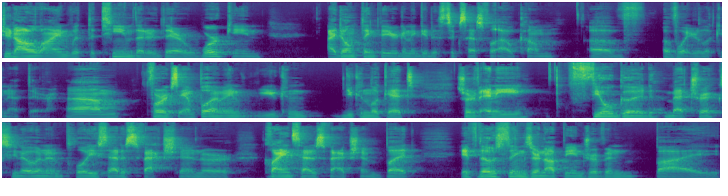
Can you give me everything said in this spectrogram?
do not align with the team that are there working, I don't think that you're going to get a successful outcome of of what you're looking at there. Um, for example, I mean, you can you can look at sort of any feel good metrics, you know, an employee satisfaction or client satisfaction. But if those things are not being driven by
